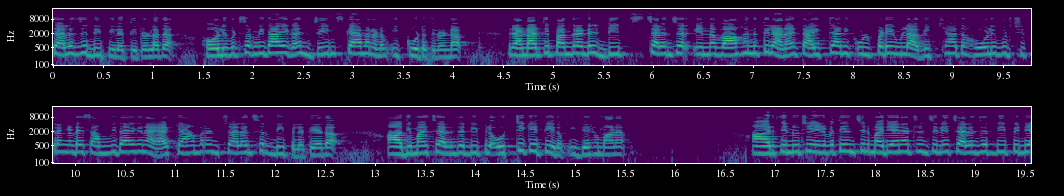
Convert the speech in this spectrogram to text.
ചലഞ്ചർ ഡീപ്പിലെത്തിയിട്ടുള്ളത്. ഹോളിവുഡ് സംവിധായകൻ ജെയിംസ് കാമറണും ഇക്കൂട്ടത്തിലുണ്ട്. രണ്ടായിരത്തി പന്ത്രണ്ടിൽ ഡീപ്സ് ചലഞ്ചർ എന്ന വാഹനത്തിലാണ് ടൈറ്റാനിക് ഉൾപ്പെടെയുള്ള വിഖ്യാത ഹോളിവുഡ് ചിത്രങ്ങളുടെ സംവിധായകനായ ക്യാമറൺ ചലഞ്ചർ ഡീപ്പിലെത്തിയത്. ആദ്യമായി ചലഞ്ചർ ഡീപ്പിൽ ഒറ്റയ്ക്കെത്തിയതും ഇദ്ദേഹമാണ്. ആയിരത്തി എണ്ണൂറ്റി എഴുപത്തിയഞ്ചിൽ മരിയാന ട്രിഞ്ചിലെ ചലഞ്ചർ ഡീപ്പിന്റെ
